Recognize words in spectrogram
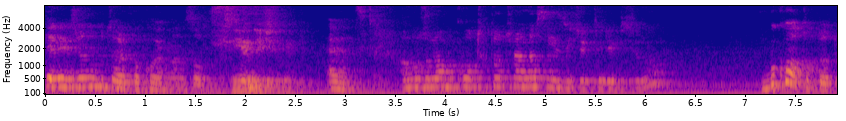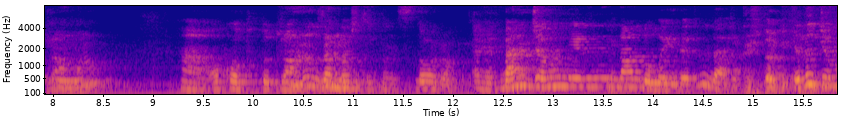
Televizyonu bu tarafa koymanız olur. Yerini değiştirmek. Evet. Ama o zaman bu koltukta oturan nasıl izleyecek televizyonu? Bu koltukta oturan mı? Ha, o koltukta oturandan uzaklaştırdınız. Doğru. Evet. Ben camın yerinden dolayı dedim de. Ya da camı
